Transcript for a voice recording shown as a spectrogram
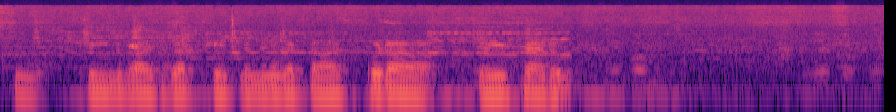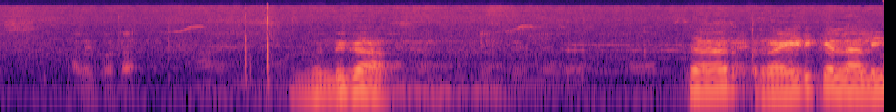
so Srinivas గారి చేతుల మీదుగా టాస్ కూడా వేశారు. ముందుగా సార్ రైడ్కి వెళ్ళాలి.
